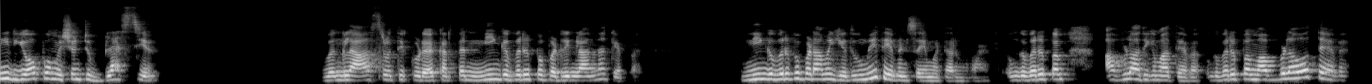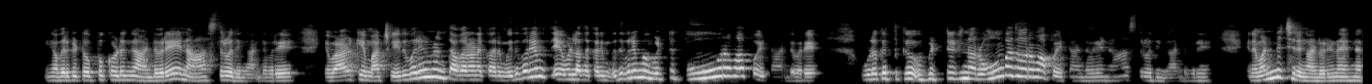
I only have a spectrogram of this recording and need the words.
need your permission to bless you உங்களை ஆசிரத்தி கூட கர்த்தர் நீங்க விருப்பப்படுறீங்களான்னு தான் கேட்பேன். நீங்க விருப்பப்படாம எதுவுமே தேவைன்னு செய்ய மாட்டாரு உங்க வாழ்க்கை உங்க விருப்பம் அவ்வளவு அதிகமா தேவை. உங்க விருப்பம் அவ்வளோ தேவை. நீங்க அவர்கிட்ட ஒப்பு கொடுங்க ஆண்டவரே நான் ஆசிர்வதிங்க ஆண்டவரே. என் வாழ்க்கையை மாற்றுங்க. இதுவரையும் நான் தவறான காரியம் இதுவரையும் தேவையில்லாத காரியம் இதுவரையும் விட்டு தூரமா போயிட்டேன் ஆண்டவரே. உலகத்துக்கு விட்டுட்டு நான் ரொம்ப தூரமா போயிட்டேன் ஆண்டவரே. நான் ஆசிர்வதிங்க ஆண்டவரே. என்னை மன்னிச்சிருங்க ஆண்டவரே. நான் என்ன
